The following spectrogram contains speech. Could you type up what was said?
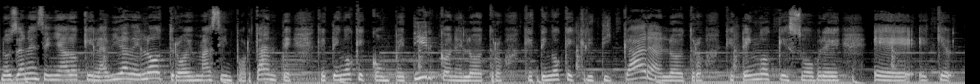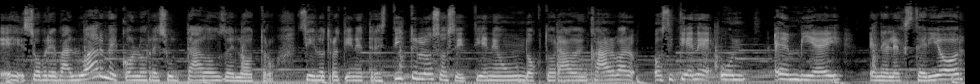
Nos han enseñado que la vida del otro es más importante, que tengo que competir con el otro, que tengo que criticar al otro, que tengo que sobre eh, eh que eh, evaluarme con los resultados del otro. Si el otro tiene tres títulos o si tiene un doctorado en Harvard o si tiene un MBA en el exterior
